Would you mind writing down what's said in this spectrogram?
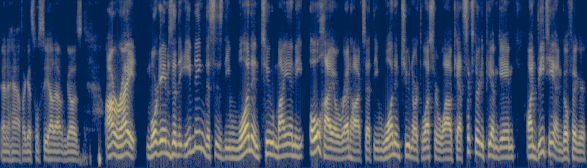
and a half. I guess we'll see how that one goes. All right, more games in the evening. This is the 1 and 2 Miami Ohio Redhawks at the 1 and 2 Northwestern Wildcats 6:30 p.m. game on BTN. Go figure.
